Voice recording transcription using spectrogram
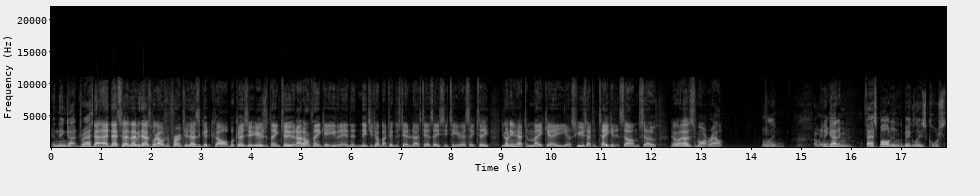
and then got drafted. That, uh, that's uh, maybe that's what I was referring to. That's a good call because here's the thing too, and I don't think even in the need you talk about took the standardized test, ACT or SAT, you don't even have to make a uh, you just have to take it at some. So anyway, that's a smart route. Well, I mean, he got him hmm. fastballed into the big leagues. Of course,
